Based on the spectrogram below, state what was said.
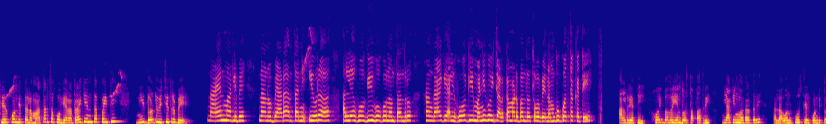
ತೀರ್ಕೊಂಡಿತ್ತಲ್ಲ, ಮಾತಾಡ್ಸಕ್ ಹೋಗ್ಯಾರ, ಅದ್ರಾಗ ಏನ್ ತಪ್ಪೈತಿ? ನೀ ದೊಡ್ಡ ವಿಚಿತ್ರ ಬಿ. ನಾ ಏನ್ ಮಾಡ್ಲಿ ಬೇ? ನಾನು ಬೇಡ ಅಂತಾನೆ. ಇವ್ರ ಅಲ್ಲೇ ಹೋಗಿ ಹೋಗೋಣ ಅಂತಂದ್ರು. ಹಂಗಾಗಿ ಅಲ್ಲಿ ಹೋಗಿ ಮನಿಗ್ ಹೋಗಿ ಜಳಕ ಮಾಡಿ ಬಂದು ತಗೋಬೇ ನಮಗೂ ಗೊತ್ತಾಕತಿ. ಅಲ್ರಿ ಅತ್ತಿ ಹೋಗಿ ಬಂದ್ರೆ ಏನು ದೊಡ್ಡ ತಪ್ಪಾತ್ರಿ? ಯಾಕೆ ಹಿಂಗ್ ಮಾತಾಡ್ತಾರಿ? ಅಲ್ಲ ಒಂದು ಕೂಸ್ ತೀರ್ಕೊಂಡಿತ್ತು.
